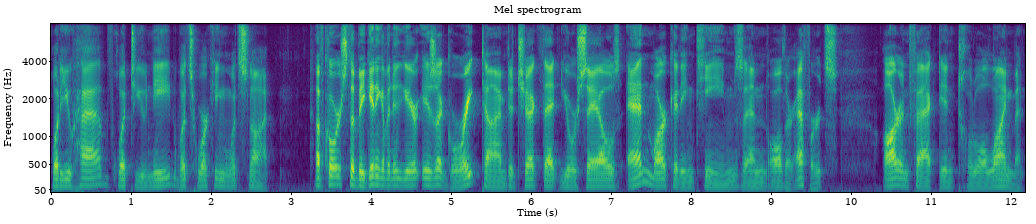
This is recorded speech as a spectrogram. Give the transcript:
What do you have? What do you need? What's working? What's not? Of course, the beginning of a new year is a great time to check that your sales and marketing teams and all their efforts are, in fact, in total alignment.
